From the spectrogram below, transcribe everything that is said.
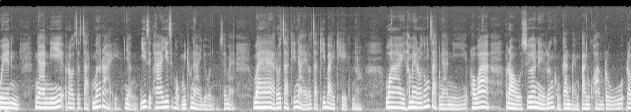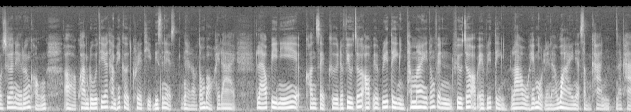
when งานนี้เราจะจัดเมื่อไหร่อย่าง 25-26 มิถุนายนใช่ไหม where เราจัดที่ไหนเราจัดที่ไบเทคเนาะ why ทำไมเราต้องจัดงานนี้ เพราะว่าเราเชื่อในเรื่องของการแบ่งปันความรู้ เราเชื่อในเรื่องของอความรู้ที่จะทำให้เกิด creative business เนี่ยเราต้องบอกให้ได้ แล้วปีนี้คอนเซปต์คือ the future of everything ทำไมต้องเป็น future of everything เล่าให้หมดเลยนะ why เนี่ยสำคัญนะคะ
